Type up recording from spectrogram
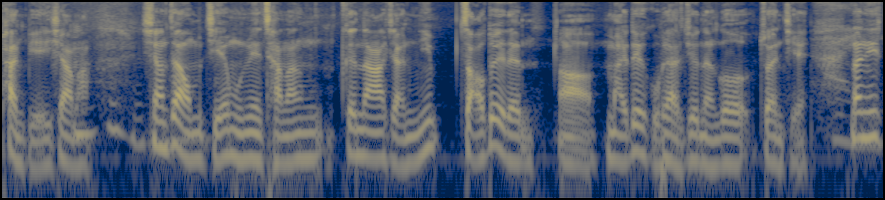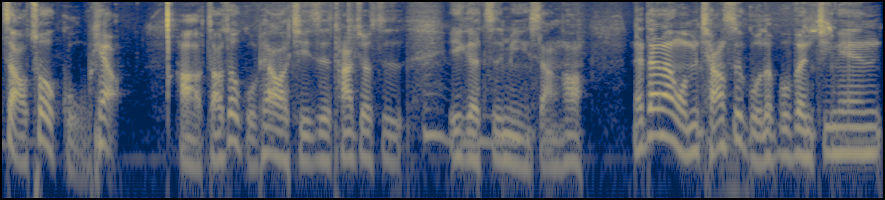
判别一下嘛。像在我们节目里面常常跟大家讲，你找对人啊，买对股票你就能够赚钱。那你找错股票，好，找错股票其实它就是一个致命伤哈。那当然，我们强势股的部分今天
